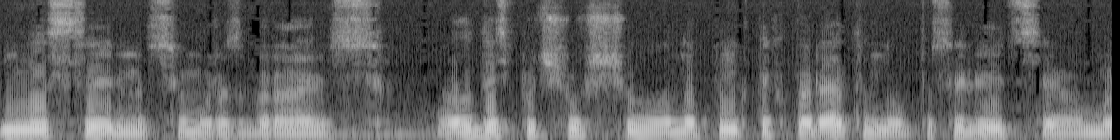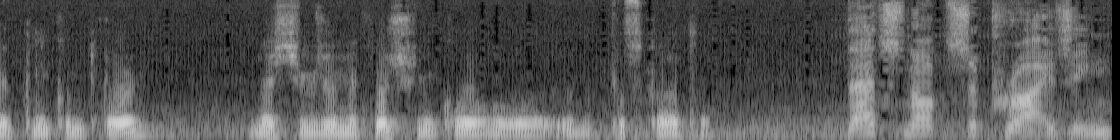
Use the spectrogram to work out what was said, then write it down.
Не сильно в цьому розбираюсь, але десь почув, що на пунктах перетину посилюється митний контроль, наче вже не хочу нікого відпускати. That's not surprising.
